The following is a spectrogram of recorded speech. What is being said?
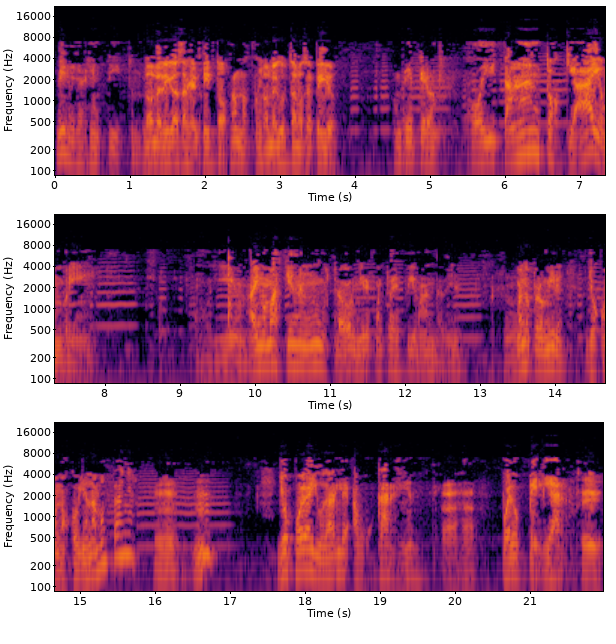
Mire, sargentito. No me digas sargentito. ¿Cómo, pues? No me gustan los cepillos. Hombre, pero... Joder, tantos que hay, hombre. Ahí nomás tienen un ilustrador, mire cuántos espías anda. Mm. Bueno, pero mire, yo conozco bien la montaña. Ujú. ¿m? Yo puedo ayudarle a buscar gente. Ajá. Puedo pelear. Sí.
